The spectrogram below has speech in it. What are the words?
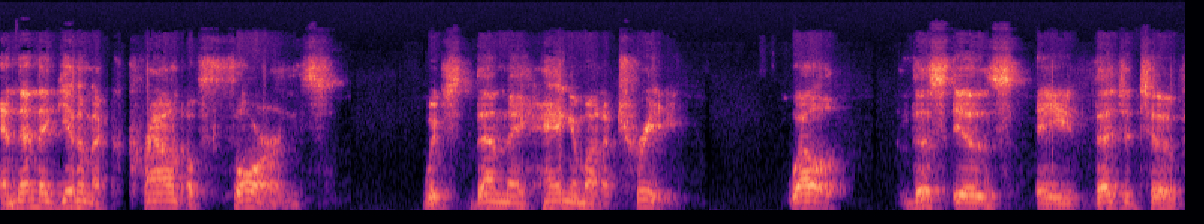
And then they give him a crown of thorns, which then they hang him on a tree. Well, this is a vegetative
